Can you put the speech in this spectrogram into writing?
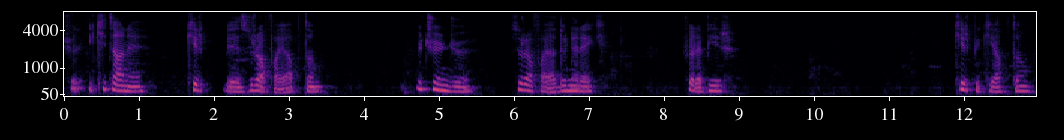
Şöyle iki tane kirp e, zürafa yaptım. Üçüncü zürafaya dönerek şöyle bir kirpik yaptım.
